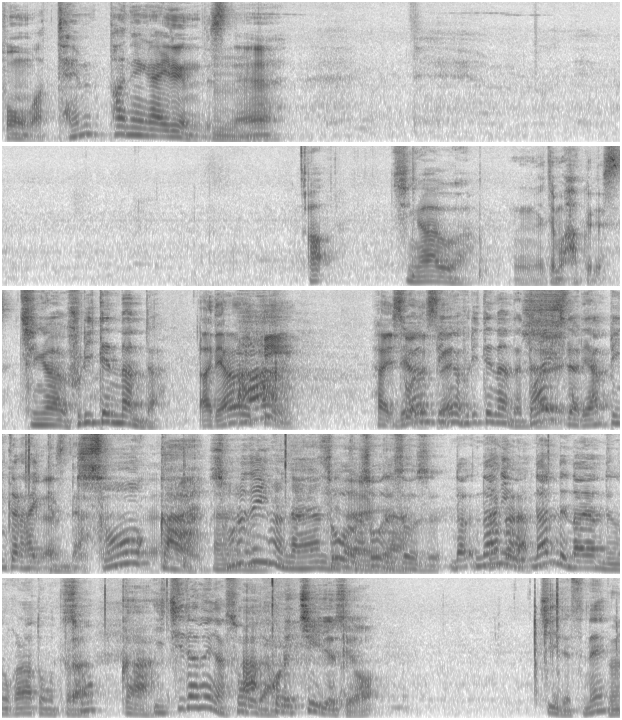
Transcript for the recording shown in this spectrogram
ポンはテンパネがいるんですね、あ違うわ。うんでも白です。違う。振り点なんだ。あリャンピンはいそうですね両ピンが振り点なんだ。第一打両ピンから入ってるんだ。そうか、はいそれで今悩んでたんだそうそうですそうです。だ何をなんで悩んでるのかなと思ったらそっか、一打目がそうだあこ。れ地位ですよチーですね。うん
